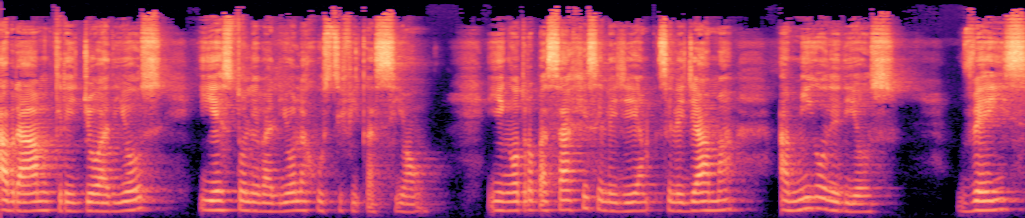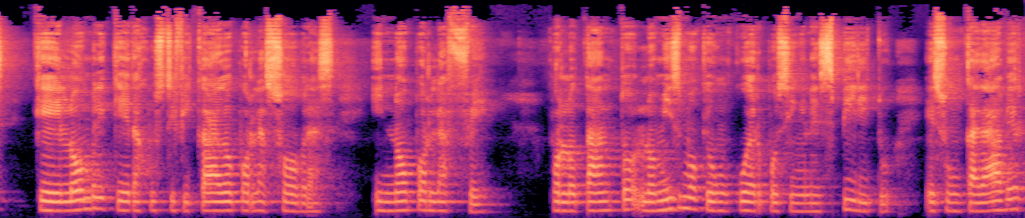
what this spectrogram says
Abraham creyó a Dios y esto le valió la justificación y en otro pasaje se le, llama, se le llama amigo de Dios. Veis que el hombre queda justificado por las obras y no por la fe. Por lo tanto, lo mismo que un cuerpo sin espíritu es un cadáver,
